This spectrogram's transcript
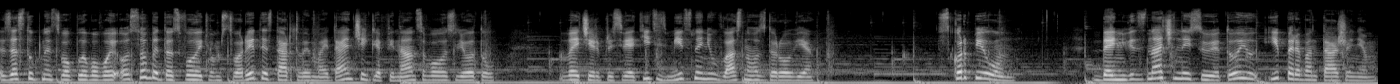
Заступництво впливової особи дозволить вам створити стартовий майданчик для фінансового зльоту. Вечір присвятіть зміцненню власного здоров'я. Скорпіон. День відзначений суєтою і перевантаженням.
